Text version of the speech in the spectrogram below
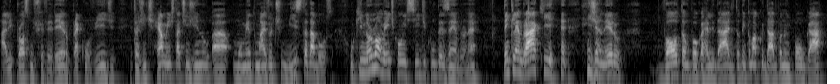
ali próximo de fevereiro, pré-Covid. Então a gente realmente está atingindo uh, um momento mais otimista da bolsa, o que normalmente coincide com dezembro, né? Tem que lembrar que em janeiro volta um pouco a realidade, então tem que tomar cuidado para não empolgar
